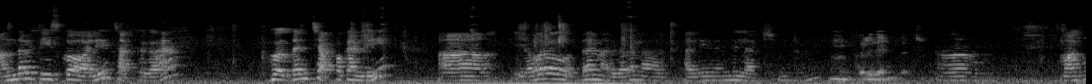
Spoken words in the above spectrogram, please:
అందరూ తీసుకోవాలి చక్కగా. వద్దని చెప్పకండి. ఆ, ఎవరో వద్దన్నారు కదా కలిదండి లక్ష్మి. మాకు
